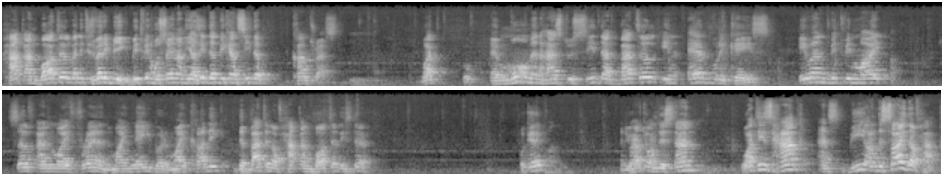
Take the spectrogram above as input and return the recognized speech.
Haq and Batil when it is very big. Between Hussein and Yazid then we can see the contrast. But a mu'min has to see that battle in every case. Even between myself and my friend my neighbor my colleague the battle of Haq and Batil is there Okay? And you have to understand what is haq and be on the side of haq.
